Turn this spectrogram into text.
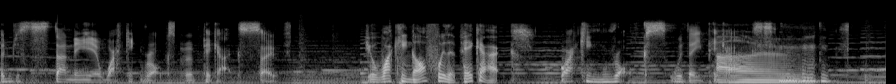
I'm just standing here whacking rocks with a pickaxe. So You're whacking off with a pickaxe. whacking rocks with a pickaxe. Oh.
